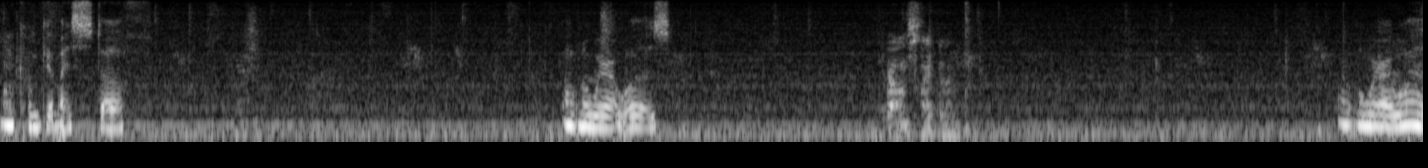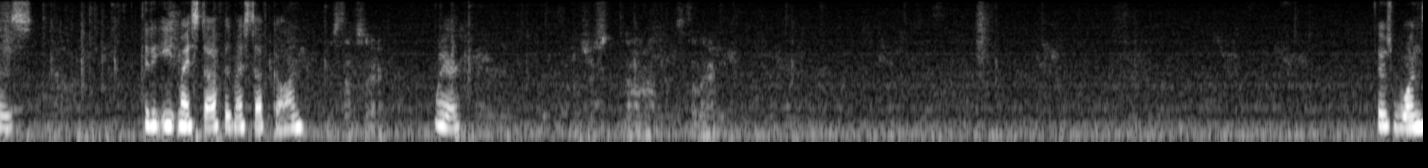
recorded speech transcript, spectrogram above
Yeah. I'll come get my stuff. I don't know where I was. Bro, I'm sniping. I don't know where I was. Did he eat my stuff? Is my stuff gone? Your stuff's there. Where? It's just, I don't know. It's still there. There's one.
